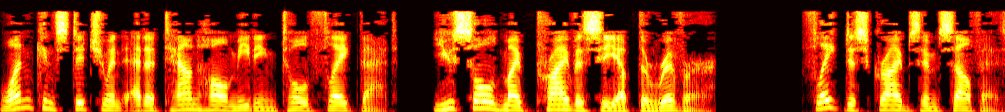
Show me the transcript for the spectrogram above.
One constituent at a town hall meeting told Flake that, "'You sold my privacy up the river'." Flake describes himself as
